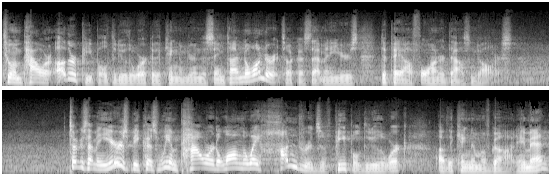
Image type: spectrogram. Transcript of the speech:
to empower other people to do the work of the kingdom during the same time. No wonder it took us that many years to pay off $400,000 took us that many years because we empowered along the way hundreds of people to do the work of the kingdom of God. Amen?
